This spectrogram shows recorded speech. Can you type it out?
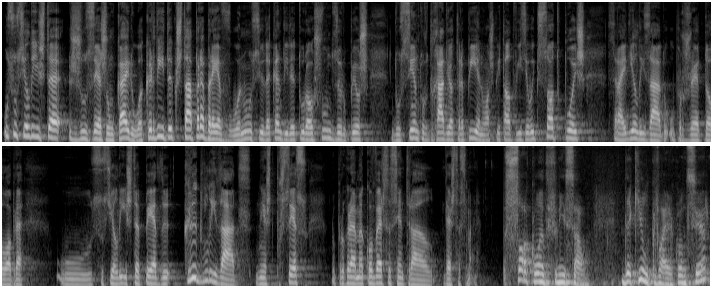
O socialista José Junqueiro acredita que está para breve o anúncio da candidatura aos fundos europeus do Centro de Radioterapia no Hospital de Viseu e que só depois será idealizado o projeto da obra. O socialista pede credibilidade neste processo no programa Conversa Central desta semana. Só com a definição daquilo que vai acontecer,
